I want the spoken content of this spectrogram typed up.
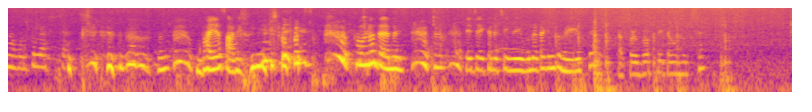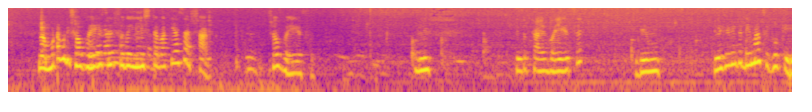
মন ভাইয়া সাড়ে ফোনও দেয় নাই। এই যে এখানে চিংড়ি বুনাটা কিন্তু হয়ে গেছে তারপরে ব্রকলিটাও হচ্ছে। না মোটামুটি সব হয়ে গেছে শুধু ইলিশটা বাকি আছে আর শাক। সব হয়ে গেছে। ইলিশ কিন্তু ফ্রাই হয়ে গেছে। ডিম ইলিশে কিন্তু ডিম আছে ঢুকি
